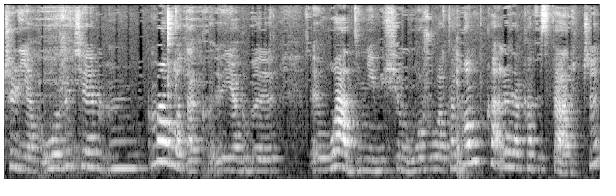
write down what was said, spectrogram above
Czyli jak ułożycie, mm, mało tak jakby y, ładnie mi się ułożyła ta gąbka, ale taka wystarczy.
